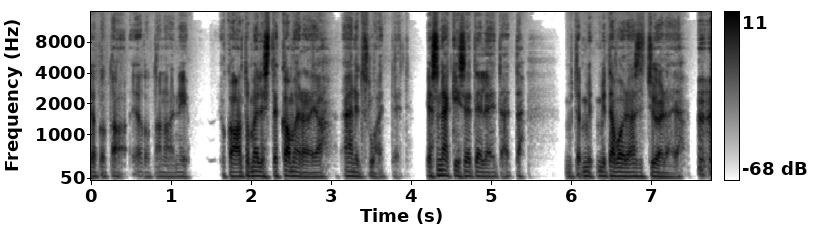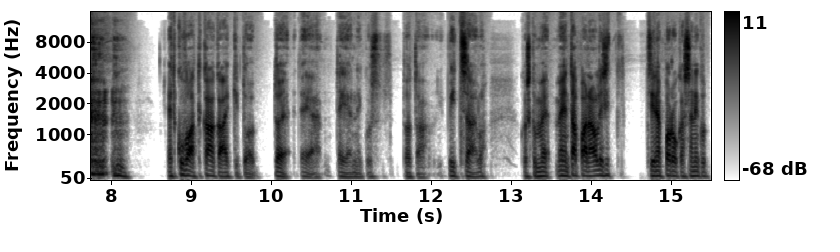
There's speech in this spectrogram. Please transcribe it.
Ja, tota, ja tota noin, niin joka antoi meille sitten kamera- ja äänityslaitteet. Ja se näki seteleitä, että mitä, mitä voidaan sitten syödä. Ja, että kuvatkaa kaikki tuo, tuo teidän, teidän niin kuin, tota, vitsailu. Koska me, meidän tapana oli sitten siinä porukassa niin kuin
